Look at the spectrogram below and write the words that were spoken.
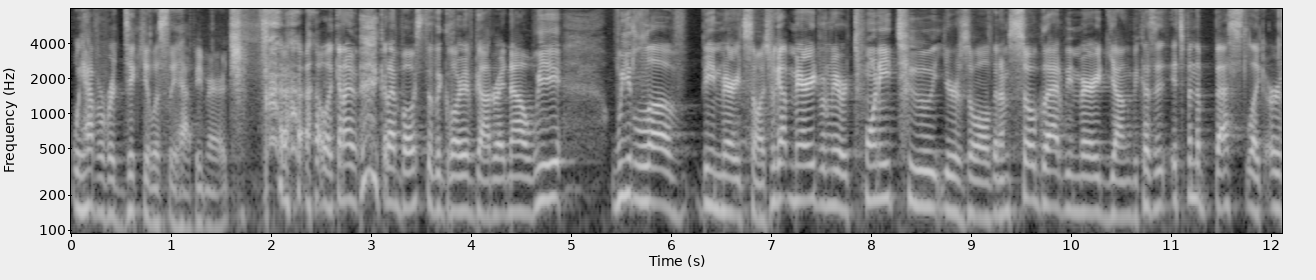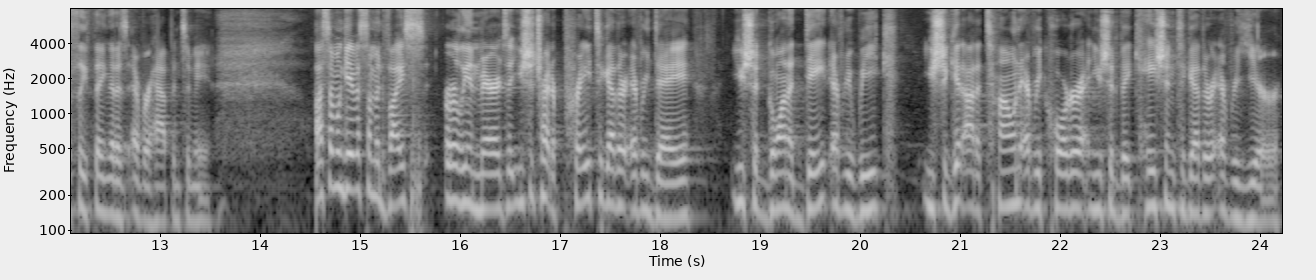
We have a ridiculously happy marriage. like, can I, can I boast to the glory of God right now? We, we love being married so much. We got married when we were 22 years old, and I'm so glad we married young because it, has been the best, like, earthly thing that has ever happened to me. Uh, someone gave us some advice early in marriage that you should try to pray together every day. You should go on a date every week. You should get out of town every quarter, and you should vacation together every year.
